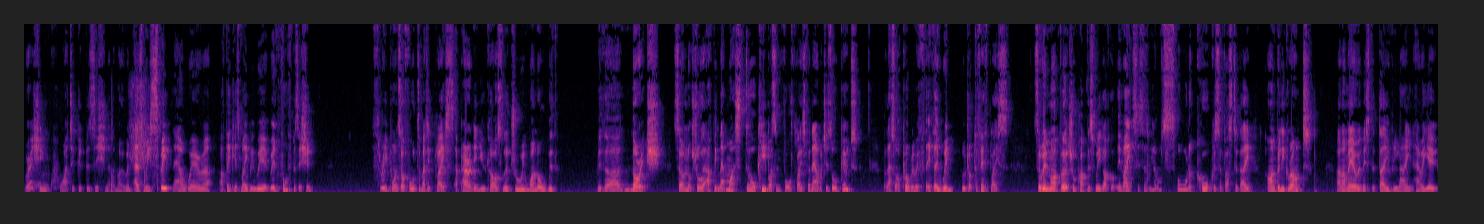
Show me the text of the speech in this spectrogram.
we're actually in quite a good position at the moment. As we speak now, we're, uh, I think it's maybe we're, we're in fourth position. Three points off automatic place. Apparently, Newcastle are drawing one all with with uh, Norwich. So I'm not sure that I think that might still keep us in fourth place for now, which is all good. But that's not a problem. If, if they win, we'll drop to fifth place. So in my virtual pub this week, I've got the mates. It's a little smaller caucus of us today. I'm Billy Grant, and I'm here with Mr. Dave Lane. How are you?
